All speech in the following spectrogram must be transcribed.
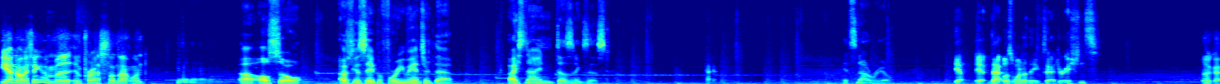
Yeah, no, I think I'm uh, impressed on that one. Uh, also, I was gonna say before you answered that, Ice Nine doesn't exist. Okay. It's not real. Yeah, yeah, that was one of the exaggerations. Okay.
